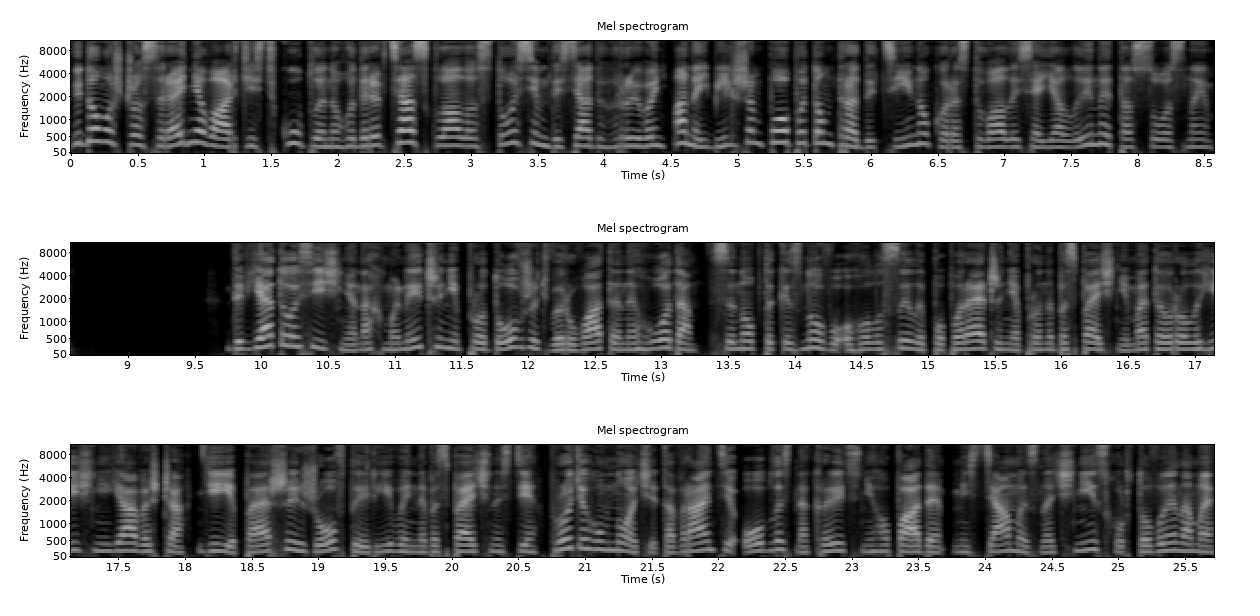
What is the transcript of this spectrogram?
Відомо, що середня вартість купленого деревця склала 170 гривень, а найбільшим попитом традиційно користувалися ялини та сосни. 9 січня на Хмельниччині продовжують вирувати негода. Синоптики знову оголосили попередження про небезпечні метеорологічні явища. Діє перший жовтий рівень небезпечності. Протягом ночі та вранці область накриють снігопади. Місцями значні з хуртовинами.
